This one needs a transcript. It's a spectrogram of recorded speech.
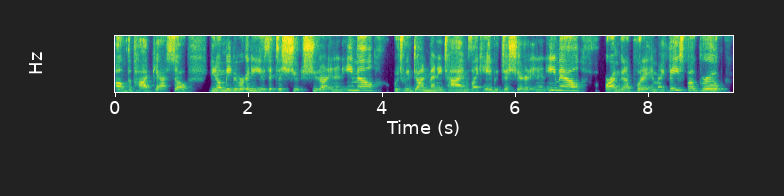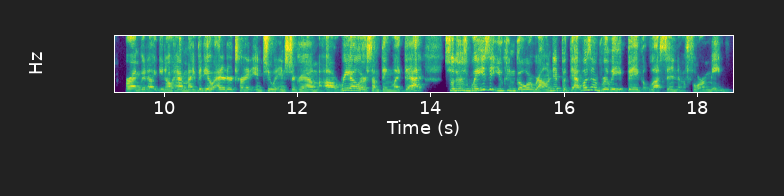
of the podcast. So, you know, maybe we're going to use it to shoot shoot out in an email, which we've done many times like, hey, we just shared it in an email, or I'm going to put it in my Facebook group, or I'm going to, you know, have my video editor turn it into an Instagram uh, reel or something like that. So there's ways that you can go around it, but that was a really big lesson for me.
